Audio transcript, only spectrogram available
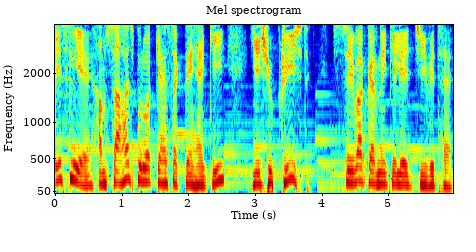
इसलिए हम साहसपूर्वक कह सकते हैं कि यीशु क्रिस्ट सेवा करने के लिए जीवित है।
